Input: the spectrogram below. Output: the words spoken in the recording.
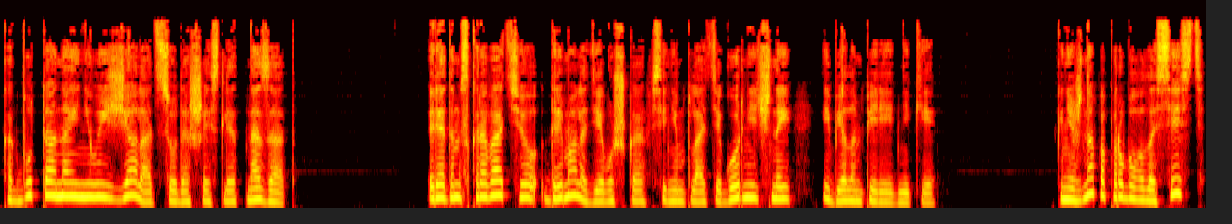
как будто она и не уезжала отсюда шесть лет назад. Рядом с кроватью дремала девушка в синем платье горничной и белом переднике. Княжна попробовала сесть,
